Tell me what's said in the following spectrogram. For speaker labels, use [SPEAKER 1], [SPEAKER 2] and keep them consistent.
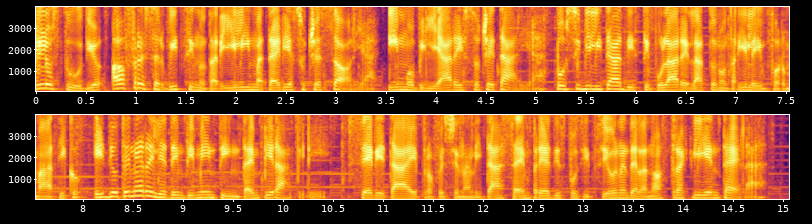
[SPEAKER 1] Lo studio offre servizi notarili in materia successoria, immobiliare e societaria, possibilità di stipulare l'atto notarile informatico e di ottenere gli adempimenti in tempi rapidi, serietà e professionalità sempre a disposizione della nostra clientela.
